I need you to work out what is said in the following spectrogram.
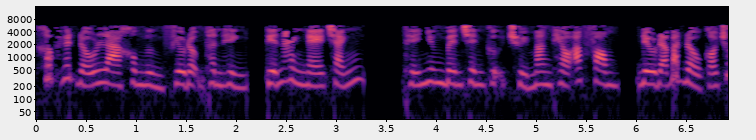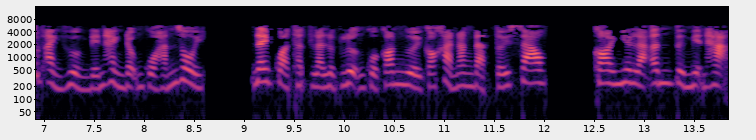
Khắp huyết đấu la không ngừng phiêu động thân hình, tiến hành né tránh. Thế nhưng bên trên cự chùy mang theo ác phong, đều đã bắt đầu có chút ảnh hưởng đến hành động của hắn rồi. Đây quả thật là lực lượng của con người có khả năng đạt tới sao? Coi như là ân từ miệng hạ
